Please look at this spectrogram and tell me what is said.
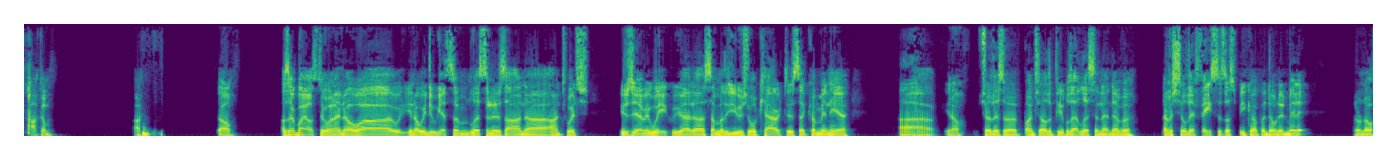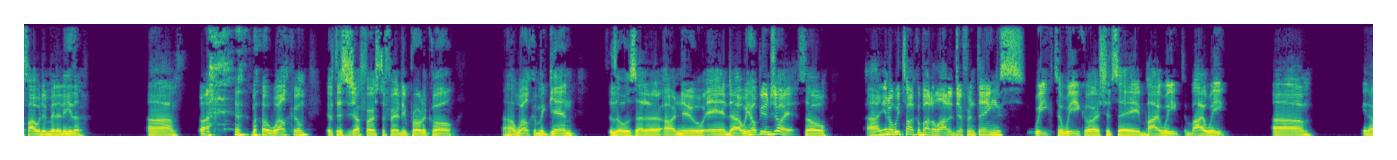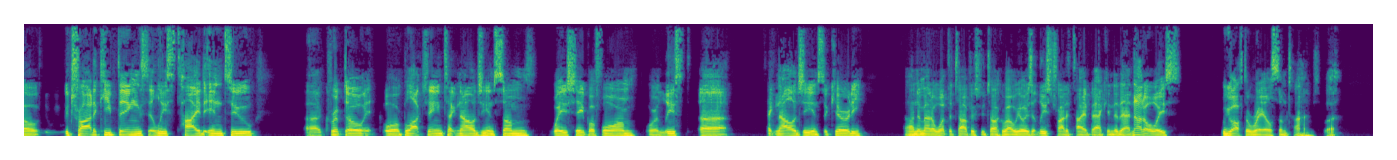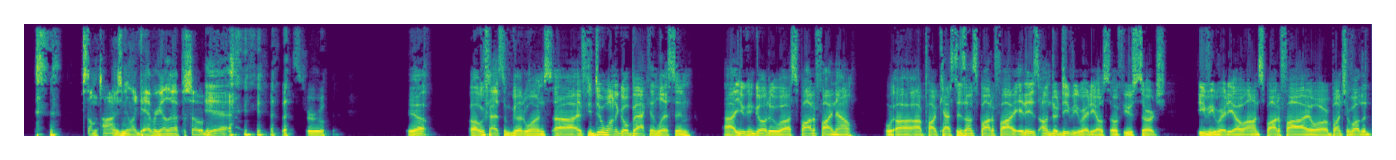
Fuck 'em. Fuck. So, how's everybody else doing? I know, uh, you know, we do get some listeners on, uh, on Twitch usually every week. We got, uh, some of the usual characters that come in here. Uh, you know, I'm sure there's a bunch of other people that listen that never, never show their faces or speak up or don't admit it. I don't know if I would admit it either. Um, but, but welcome. If this is your first Affinity Protocol, uh, welcome again to those that are, are new, and uh, we hope you enjoy it. So, uh, you know, we talk about a lot of different things week to week, or I should say, by week to by week. Um, you know, we try to keep things at least tied into uh, crypto or blockchain technology in some way, shape, or form, or at least uh, technology and security. Uh, no matter what the topics we talk about, we always at least try to tie it back into that. Not always. We go off the rails sometimes, but Sometimes, you mean like every other episode. yeah, that's true. Yeah. Well, we've had some good ones. Uh, if you do want to go back and listen, uh, you can go to uh, Spotify now. Uh, our podcast is on Spotify. It is under DV Radio. So if you search DV Radio on Spotify or a bunch of other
